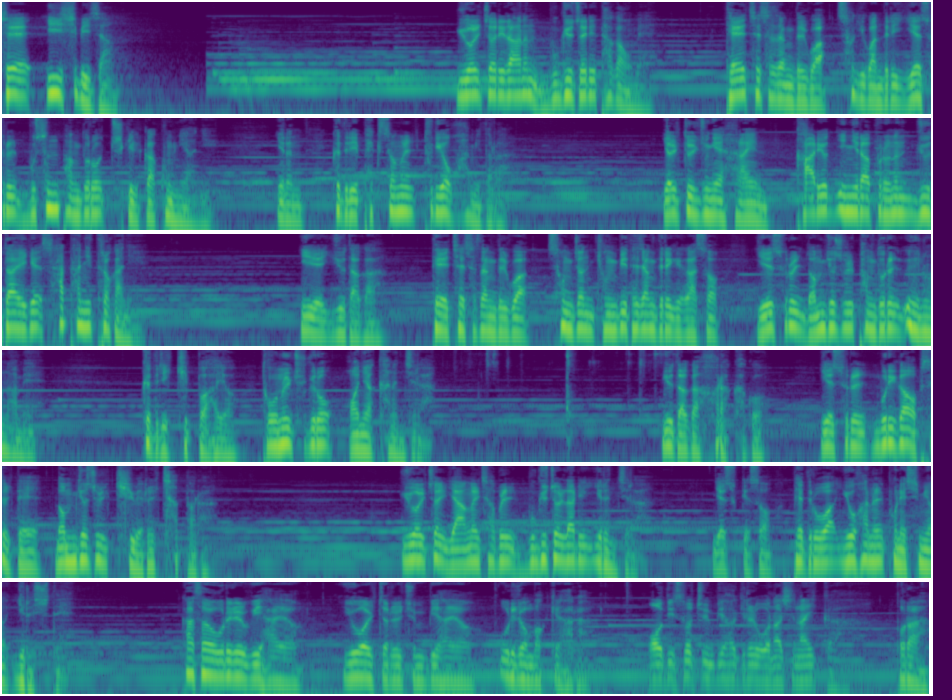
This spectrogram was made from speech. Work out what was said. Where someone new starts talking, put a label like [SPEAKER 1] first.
[SPEAKER 1] 제 22장. 유월절이라는 무교절이 다가오매 대제사장들과 서기관들이 예수를 무슨 방도로 죽일까 궁리하니 이는 그들이 백성을 두려워함이더라. 열둘 중에 하나인 가룟인이라 부르는 유다에게 사탄이 들어가니 이에 유다가 대제사장들과 성전 경비대장들에게 가서 예수를 넘겨줄 방도를 의논하매 그들이 기뻐하여 돈을 주기로 언약하는지라 유다가 허락하고 예수를 무리가 없을 때에 넘겨줄 기회를 찾더라 유월절 양을 잡을 무교절 날이 이른지라 예수께서 베드로와 요한을 보내시며 이르시되
[SPEAKER 2] 가서 우리를 위하여 유월절을 준비하여 우리로 먹게 하라.
[SPEAKER 3] 어디서 준비하기를 원하시나이까?
[SPEAKER 2] 보라,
